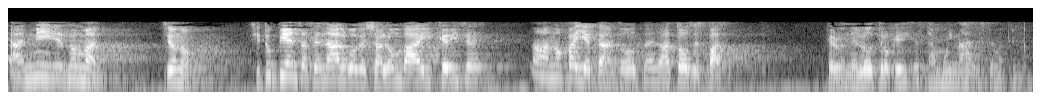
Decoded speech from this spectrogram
en mí es normal, ¿sí o no? Si tú piensas en algo de Shalom Bay, ¿qué dices? No, no fallé tanto, a todos les pasa. Pero en el otro que dice, está muy mal este matrimonio.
